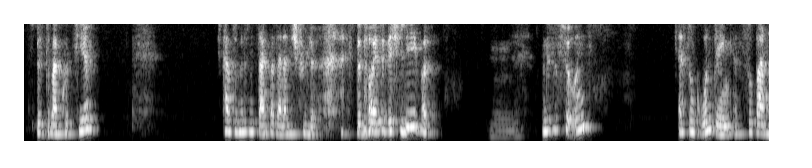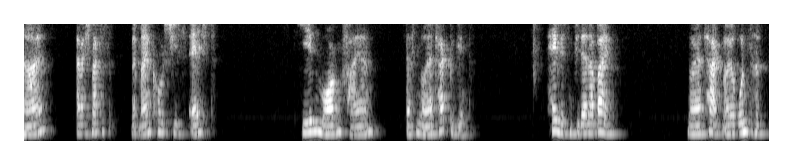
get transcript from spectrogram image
jetzt bist du mal kurz hier. Ich kann zumindest dankbar sein, dass ich fühle. Es bedeutet, ich liebe. Mhm. Und es ist für uns, es ist so ein Grundding, es ist so banal, aber ich mache das mit meinen Coaches echt jeden Morgen feiern dass ein neuer Tag beginnt. Hey, wir sind wieder dabei. Neuer Tag, neue Runde.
